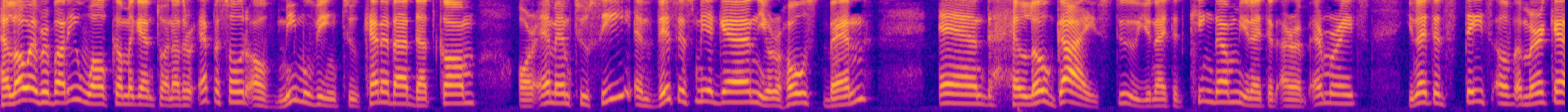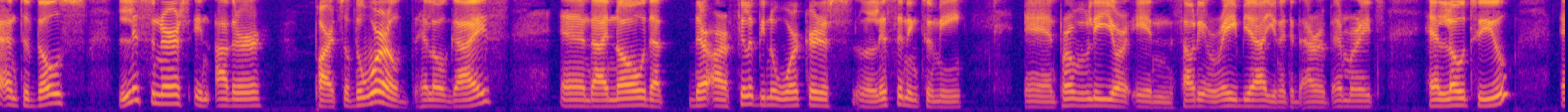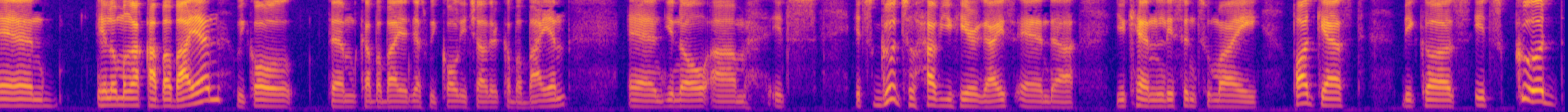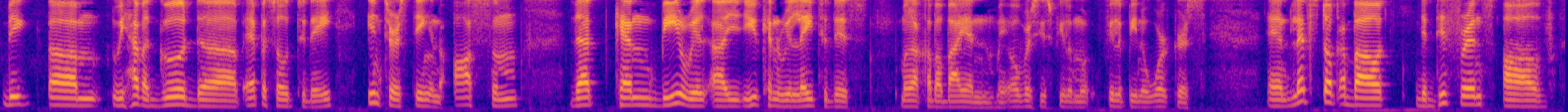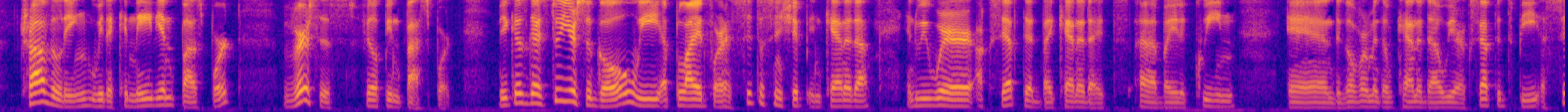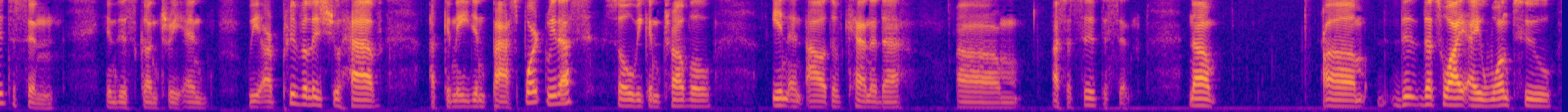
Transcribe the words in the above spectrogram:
Hello, everybody. Welcome again to another episode of Me Moving to Canada.com or MM2C. And this is me again, your host, Ben. And hello, guys, to United Kingdom, United Arab Emirates, United States of America, and to those listeners in other parts of the world. Hello, guys. And I know that there are Filipino workers listening to me. And probably you're in Saudi Arabia, United Arab Emirates, hello to you. And hello mga kababayan. We call them kababayan. Yes, we call each other kababayan. And you know, um, it's it's good to have you here, guys. And uh, you can listen to my podcast because it's good. Big, um, we have a good uh, episode today, interesting and awesome. That can be real. Uh, you can relate to this, mga kababayan, my overseas Filipino workers. And let's talk about the difference of traveling with a Canadian passport versus Philippine passport. Because, guys, two years ago, we applied for a citizenship in Canada and we were accepted by Canada, it's uh, by the Queen and the government of Canada. We are accepted to be a citizen in this country and we are privileged to have a Canadian passport with us so we can travel in and out of Canada um, as a citizen. Now, um, th- that's why I want to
